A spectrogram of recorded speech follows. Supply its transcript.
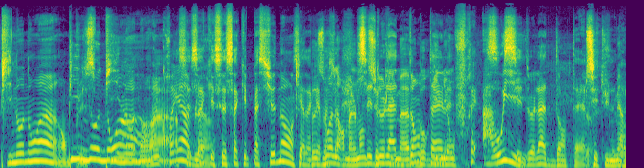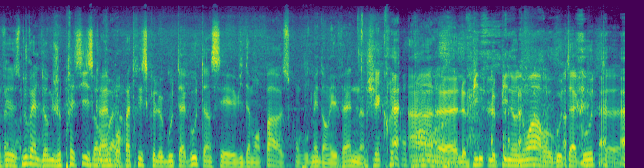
Pinot noir, en Pinot plus. noir, incroyable. C'est ça, qui est- c'est ça qui est passionnant. Qui a c'est besoin passionnant. normalement de C'est ce de la dentelle. frais. Ah oui. C'est de la dentelle. C'est une merveilleuse nouvelle. Donc je précise Donc quand même voilà. pour Patrice que le goutte à goutte, hein, c'est évidemment pas ce qu'on vous met dans les veines. J'ai cru Hein, comprendre. le, le pin- le pinot noir au goutte à goutte, euh,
